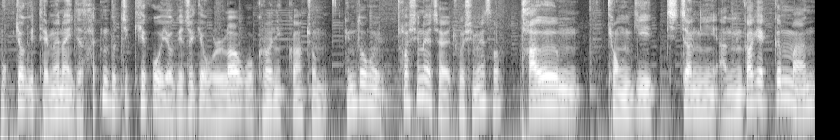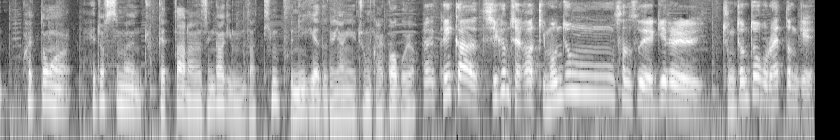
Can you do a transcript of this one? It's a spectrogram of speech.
목격이 되면은 이제 사진도 찍히고 여기저기 올라오고 그러니까 좀 행동을 처신에 잘 조심해서 다음 경기 지장이 안 가게끔만 활동을 해줬으면 좋겠다라는 생각입니다. 팀 분위기에도 영향이 좀 갈 거고요. 그러니까 지금 제가 김원중 선수 얘기를 중점적으로 했던 게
